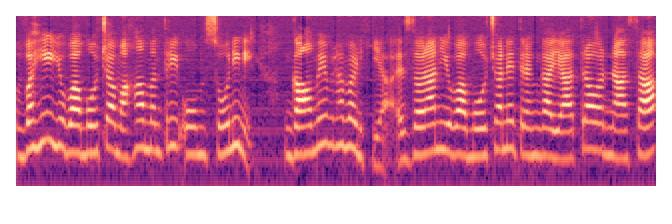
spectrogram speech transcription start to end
वहीं युवा मोर्चा महामंत्री ओम सोनी ने गाँव में भ्रमण किया। इस दौरान युवा मोर्चा ने तिरंगा यात्रा और नासा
